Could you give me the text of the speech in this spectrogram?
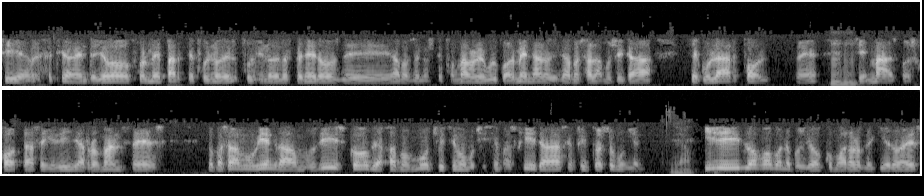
Sí, efectivamente. Yo formé parte, fui uno de, fui uno de los pioneros de, vamos, de los que formaron el grupo Almena, nos dedicamos a la música secular, folk, ¿eh? sin más, pues jotas, seguidillas, romances. Lo pasábamos muy bien, grabamos discos, viajamos mucho, hicimos muchísimas giras, en fin, todo eso muy bien. Y luego, bueno, pues yo, como ahora lo que quiero es,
